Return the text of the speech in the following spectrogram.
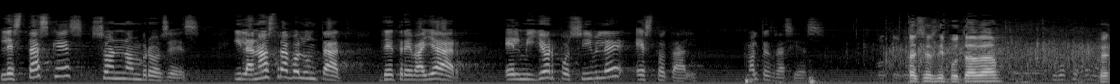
Les tasques són nombroses i la nostra voluntat de treballar el millor possible és total. Moltes gràcies. Moltes gràcies, diputada, per,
